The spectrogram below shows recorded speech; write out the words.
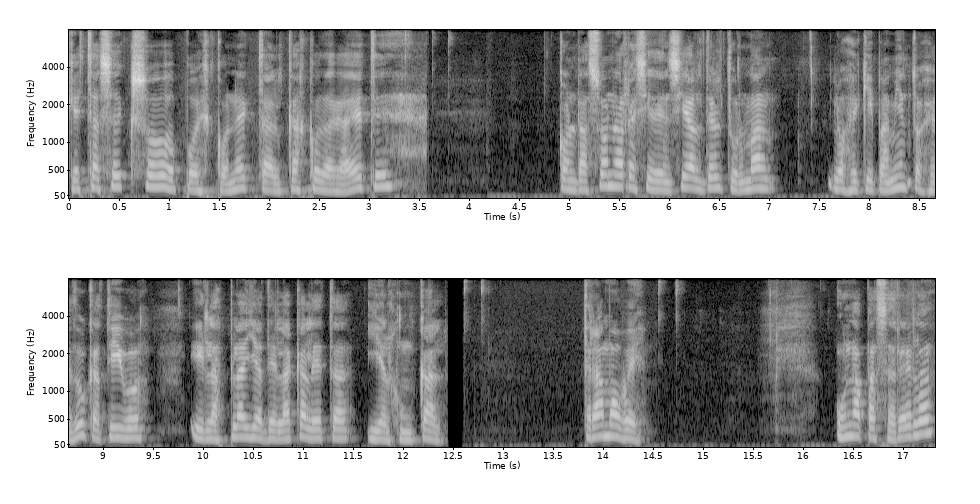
que este sexo pues conecta el casco de Agaete con la zona residencial del Turmán, los equipamientos educativos y las playas de la Caleta y el Juncal. Tramo B. Una pasarela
